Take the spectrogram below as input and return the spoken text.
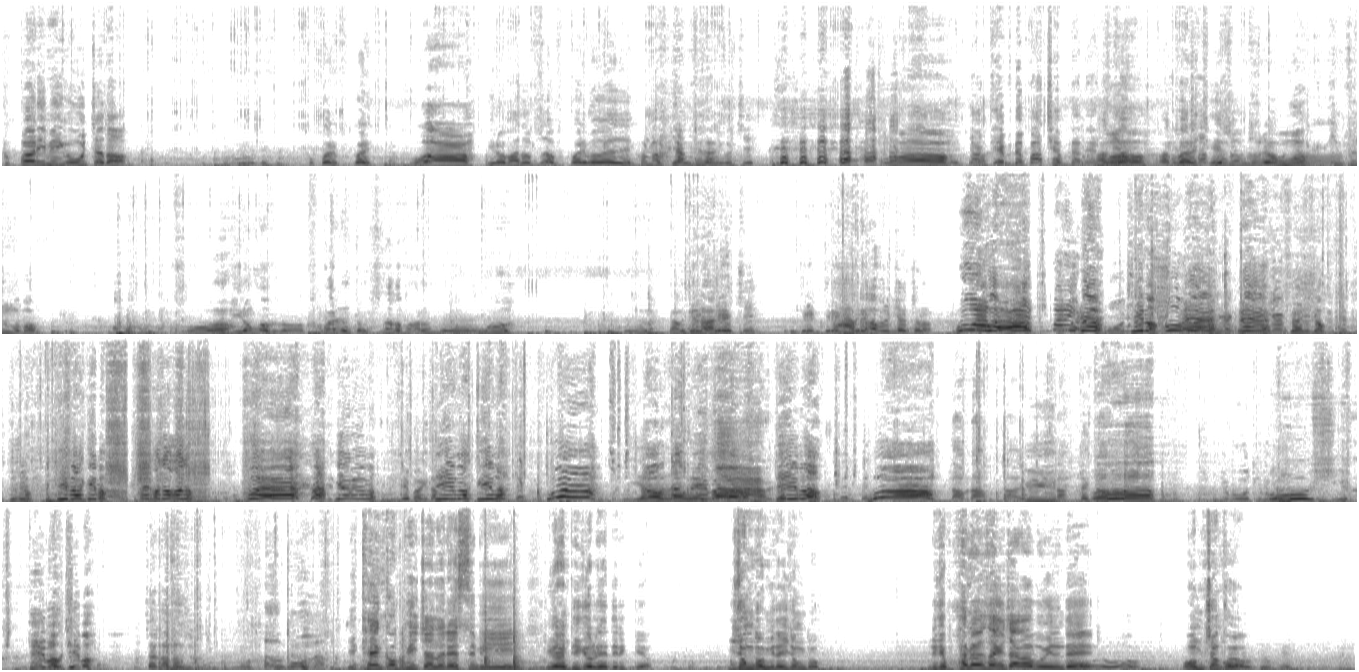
북발이면 이거 오자다. 북발이, 북발이. 우와, 민어 맛없어. 북발이 먹어야지. 설마 양태는 아니겠지? 우와, 양태보다 빠채보다 내. 우와. 북발이 재수없는 소리 하고 우와, 있잖아. 힘 쓰는 거 봐. 우와. 어, 이런가 보다. 푸발은 좀 쓰다가 바른데. 우. 양태는 안 됐지? 드립 드립. 아 까불지 않잖아. 우와! 푸발이 아, 뭐야? 대박. 예 예, 예, 예, 예, 주시죠. 주시죠. 대박, 대박. 빨리 걷어, 걷어. 우와! 여러분. 대박이다. 대박, 대박. 우와! 나온다, 우리. 대박. 대박. 우와! 나와, 나와. 나, 그, 나, 나. 우와. 이거 뭐 어떻게 오, 씨. 대박, 대박. 잠깐만. 이 캔커피 있잖아요, 레시피. 이거랑 비교를 해드릴게요. 이 정도입니다, 이 정도. 이렇게 화면상에 작아 보이는데 오, 엄청 커요. 오케이, 오케이.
